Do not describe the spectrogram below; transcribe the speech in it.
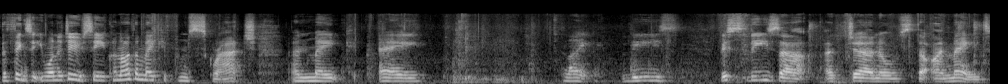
the things that you want to do. So you can either make it from scratch and make a like these. This these are, are journals that I made.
